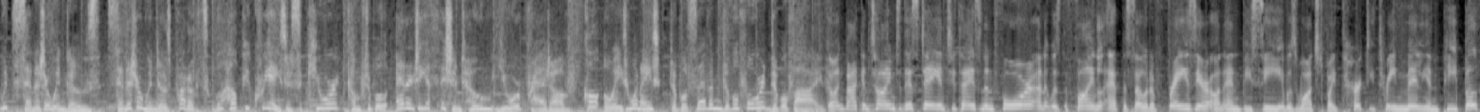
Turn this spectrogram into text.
with Senator Windows. Senator Windows products will help you create a secure, comfortable, energy efficient home you're proud of. Call 0818 774455. Going back in time to this day in 2004, and it was the final episode of Frasier on NBC. It was watched by 33 million people.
